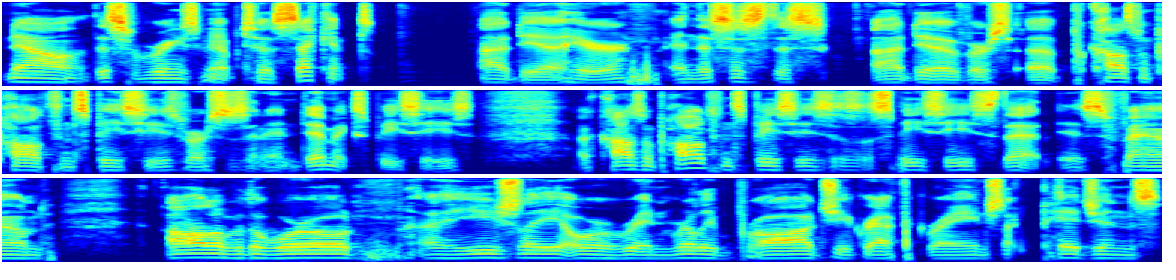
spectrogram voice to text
Now, this brings me up to a second idea here, and this is this idea versus a cosmopolitan species versus an endemic species. A cosmopolitan species is a species that is found all over the world, uh, usually or in really broad geographic range, like pigeons,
